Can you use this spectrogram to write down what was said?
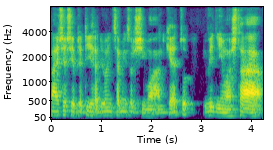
najčešće pre tih radionica mi izvršimo anketu vidimo šta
